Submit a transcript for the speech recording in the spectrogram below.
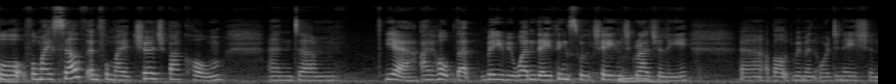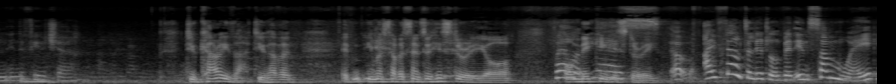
for for myself and for my church back home. And um, yeah, I hope that maybe one day things will change gradually uh, about women ordination in the future. Do you carry that? Do you have a? It, you must have a sense of history or well, or making yes. history? Uh, I felt a little bit in some way,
